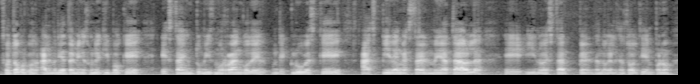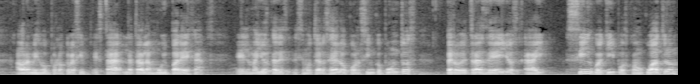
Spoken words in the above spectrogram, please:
sobre todo porque Almería también es un equipo que está en tu mismo rango de, clubes que aspiran a estar en media tabla eh, y no estar pensando en el descenso todo el tiempo, ¿no? Ahora mismo, por lo que veo, está la tabla muy pareja, el Mallorca decimotercero con 5 puntos, pero detrás de ellos hay 5 equipos con 4,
